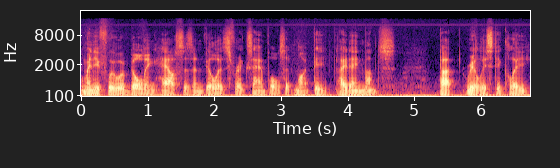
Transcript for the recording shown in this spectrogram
I mean, if we were building houses and villas, for example, it might be eighteen months, but realistically,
